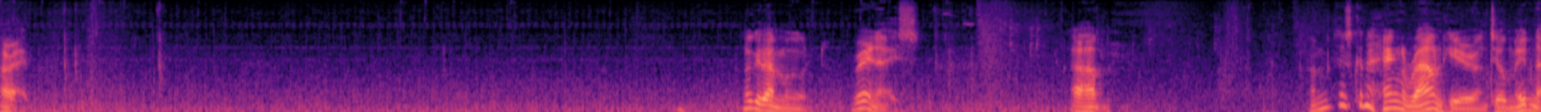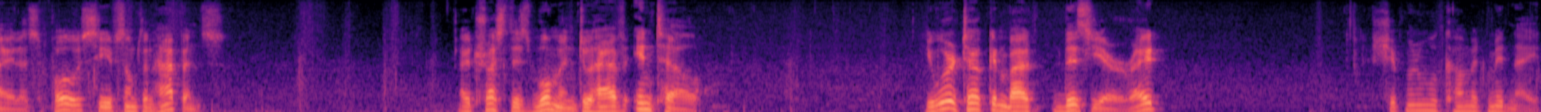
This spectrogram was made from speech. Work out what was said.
Alright. Look at that moon. Very nice. Um, I'm just gonna hang around here until midnight, I suppose, see if something happens. I trust this woman to have intel. You were talking about this year, right? Shipment will come at midnight.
